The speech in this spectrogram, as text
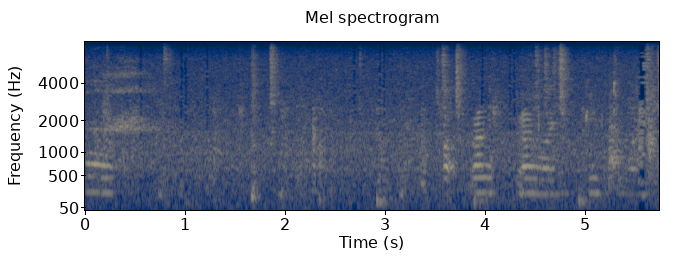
Uh. Oh, wrong, wrong one. To one.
